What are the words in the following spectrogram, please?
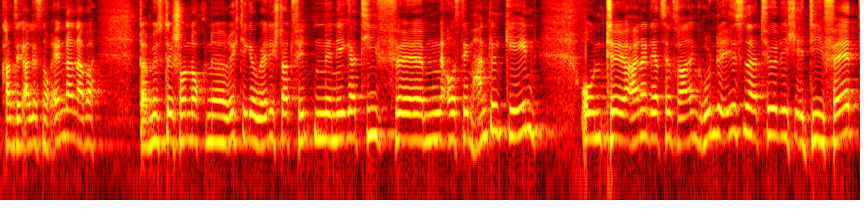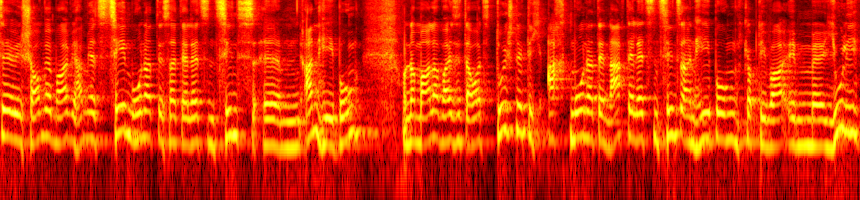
kann sich alles noch ändern, aber da müsste schon noch eine richtige Rallye stattfinden, negativ ähm, aus dem Handel gehen. Und äh, einer der zentralen Gründe ist natürlich die Fed. Äh, schauen wir mal, wir haben jetzt zehn Monate seit der letzten Zinsanhebung ähm, und normalerweise dauert es durchschnittlich acht Monate nach der letzten Zinsanhebung. Ich glaube, die war im äh, Juli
